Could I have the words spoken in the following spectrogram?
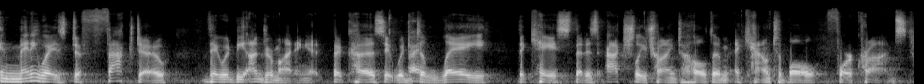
in many ways, de facto, they would be undermining it because it would right. delay the case that is actually trying to hold him accountable for crimes.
